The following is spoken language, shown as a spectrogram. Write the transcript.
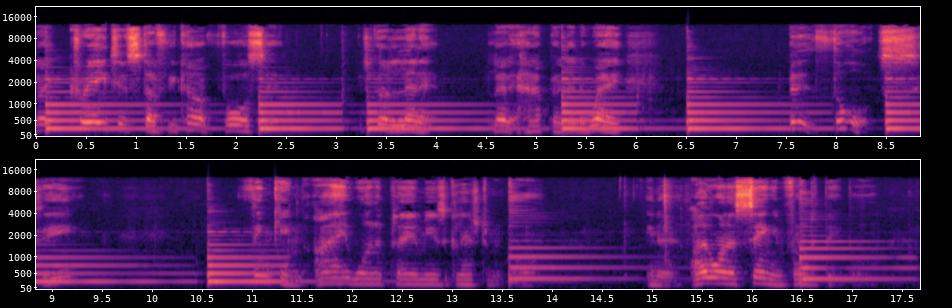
Like creative stuff, you can't force it. You just gotta let it, let it happen in a way. But it's thoughts, see? Thinking, I want to play a musical instrument, or, you know, I want to sing in front of people.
